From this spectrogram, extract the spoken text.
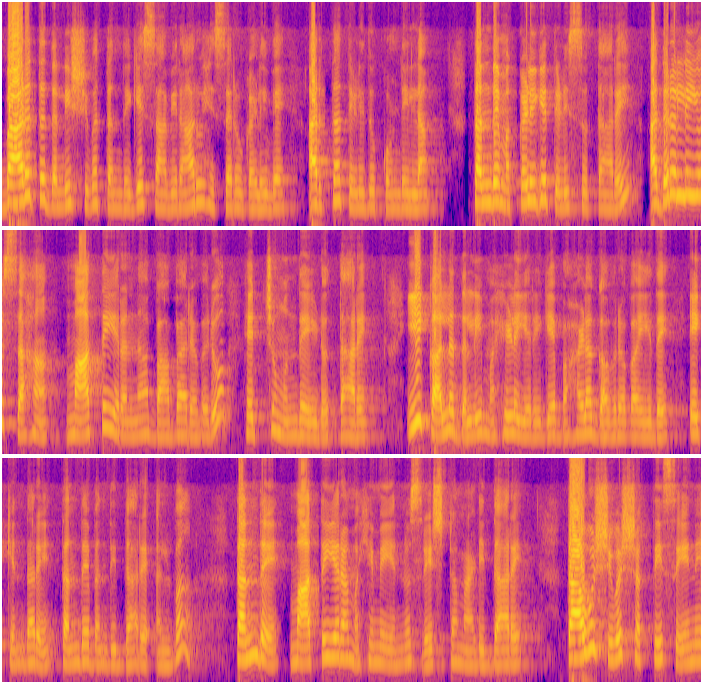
ಭಾರತದಲ್ಲಿ ಶಿವ ತಂದೆಗೆ ಸಾವಿರಾರು ಹೆಸರುಗಳಿವೆ, ಅರ್ಥ ತಿಳಿದುಕೊಂಡಿಲ್ಲ. ತಂದೆ ಮಕ್ಕಳಿಗೆ ತಿಳಿಸುತ್ತಾರೆ, ಅದರಲ್ಲಿಯೂ ಸಹ ಮಾತೆಯರನ್ನ ಬಾಬಾರವರು ಹೆಚ್ಚು ಮುಂದೆ ಇಡುತ್ತಾರೆ. ಈ ಕಾಲದಲ್ಲಿ ಮಹಿಳೆಯರಿಗೆ ಬಹಳ ಗೌರವ ಇದೆ. ಏಕೆಂದರೆ ತಂದೆ ಬಂದಿದ್ದಾರೆ ಅಲ್ವಾ? ತಂದೆ ಮಾತೆಯರ ಮಹಿಮೆಯನ್ನು ಶ್ರೇಷ್ಠ ಮಾಡಿದ್ದಾರೆ. ತಾವು ಶಿವಶಕ್ತಿ ಸೇನೆ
